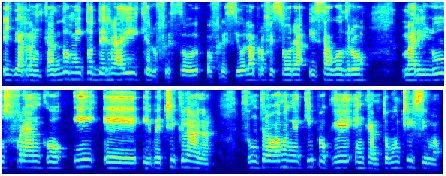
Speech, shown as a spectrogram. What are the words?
el de Arrancando mitos de raíz, que lo ofreció, ofreció la profesora Isa Godró, Mariluz Franco y eh, Ibe Chiclana. Fue un trabajo en equipo que encantó muchísimo.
